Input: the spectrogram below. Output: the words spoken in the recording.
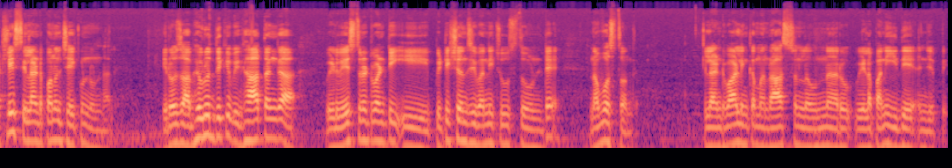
అట్లీస్ట్ ఇలాంటి పనులు చేయకుండా ఉండాలి. ఈరోజు అభివృద్ధికి విఘాతంగా వీళ్ళు వేస్తున్నటువంటి ఈ పిటిషన్స్ ఇవన్నీ చూస్తూ ఉంటే నవ్వొస్తుంది. ఇలాంటి వాళ్ళు ఇంకా మన రాష్ట్రంలో ఉన్నారు వీళ్ళ పని ఇదే అని చెప్పి.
